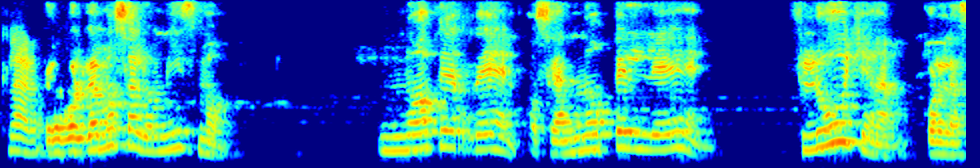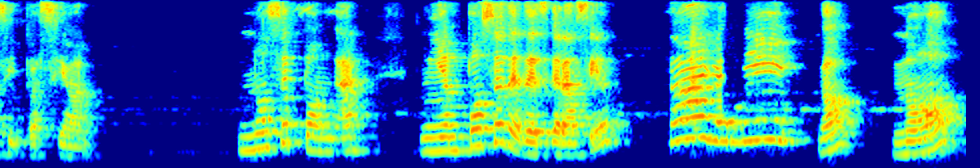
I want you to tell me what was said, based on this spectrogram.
Claro. Pero volvemos a lo mismo. No guerreen, o sea, no peleen, fluyan con la situación. No se pongan ni en pose de desgracia. Ay, a mí, ¿no? No,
